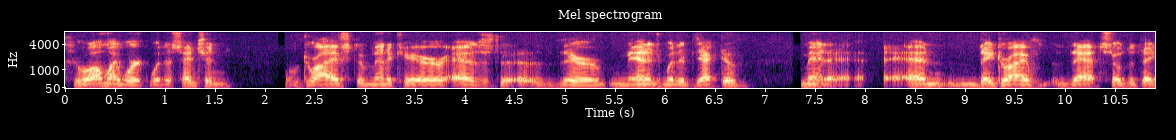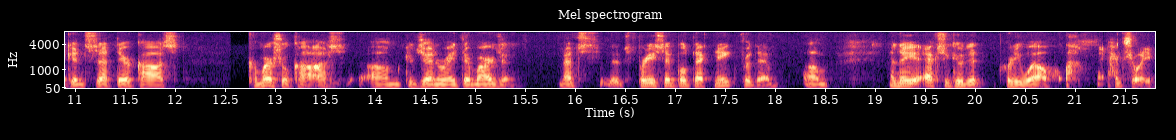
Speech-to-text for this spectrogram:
through all my work with Ascension, who drives to Medicare as uh, their management objective. Man, and they drive that so that they can set their costs, commercial costs, um, to generate their margin. That's it's a pretty simple technique for them, um, and they execute it pretty well, actually.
